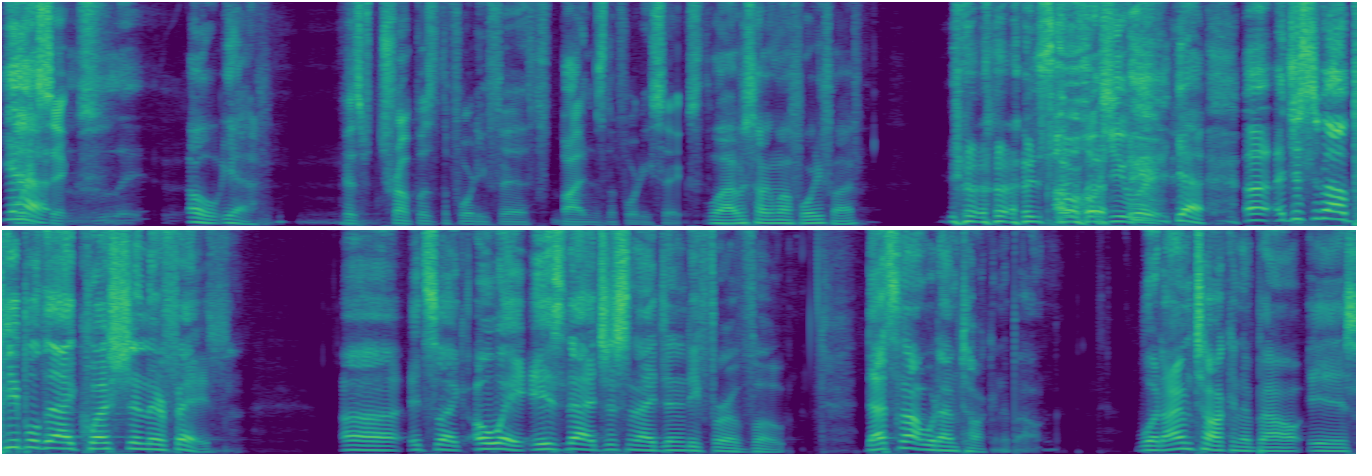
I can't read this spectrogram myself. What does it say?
yeah. 46. Oh, yeah. Because Trump was the 45th, Biden's the 46th. Well, I was talking about 45. Talking Oh, about- you were. yeah. Uh, just about people that I question their faith. Uh, it's like, oh, wait, is that just an identity for a vote? That's not what I'm talking about. What I'm talking about is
